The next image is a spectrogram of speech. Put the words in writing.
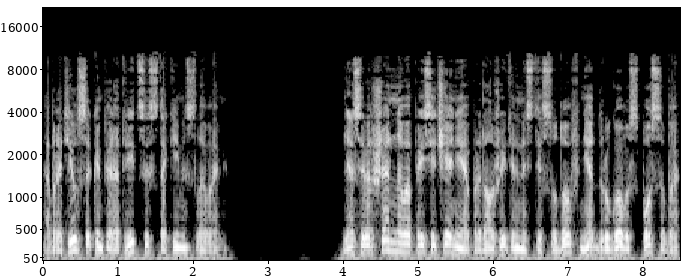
обратился к императрице с такими словами. Для совершенного пресечения продолжительности судов нет другого способа,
